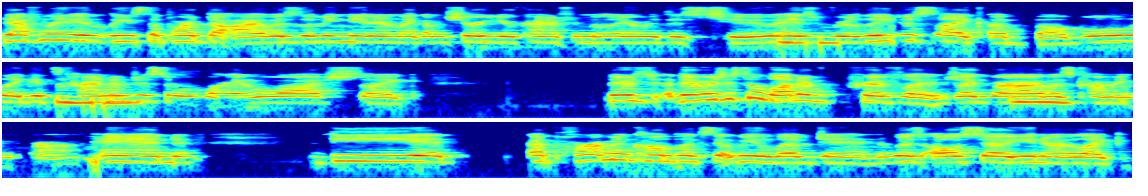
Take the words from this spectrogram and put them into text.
definitely at least the part that I was living in and like I'm sure you're kind of familiar with this too mm-hmm. is really just like a bubble like it's mm-hmm. kind of mm-hmm. just a whitewashed like there's there was just a lot of privilege like where mm-hmm. I was coming from and the apartment complex that we lived in was also you know like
